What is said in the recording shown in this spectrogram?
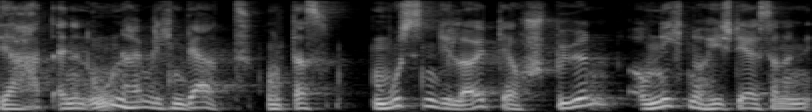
der hat einen unheimlichen Wert. Und das mussten die Leute auch spüren und nicht nur hysterisch, sondern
